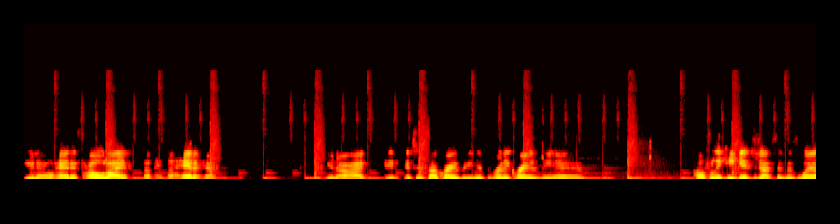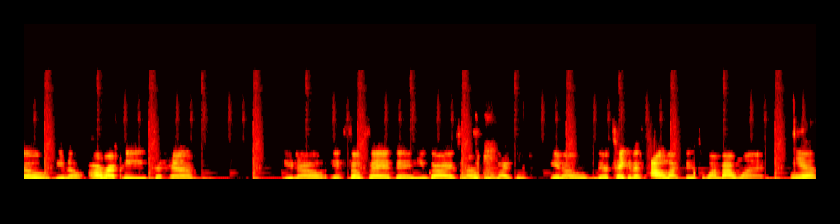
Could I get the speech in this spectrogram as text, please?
you know, had his whole life ahead of him. You know, I it, it's just so crazy. It's really crazy, and hopefully he gets justice as well. You know, R.I.P. to him. You know, it's so sad that you guys are like you know, they're taking us out like this one by one. Yeah.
